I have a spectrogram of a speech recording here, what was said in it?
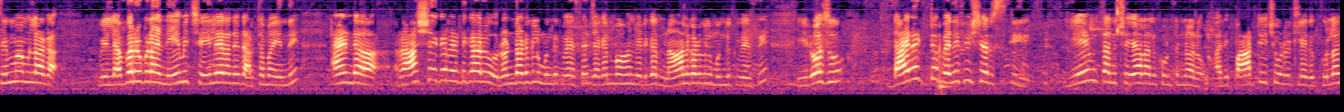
సింహం లాగా వీళ్ళెవ్వరూ కూడా ఆయన ఏమి చేయలేరు అనేది అర్థమైంది. అండ్ రాజశేఖర్ రెడ్డి గారు రెండు అడుగులు ముందుకు వేస్తే జగన్మోహన్ రెడ్డి గారు నాలుగు అడుగులు ముందుకు వేసి ఈరోజు డైరెక్ట్ బెనిఫిషియర్స్కి ఏం తను చేయాలనుకుంటున్నారో అది పార్టీ చూడట్లేదు కులం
